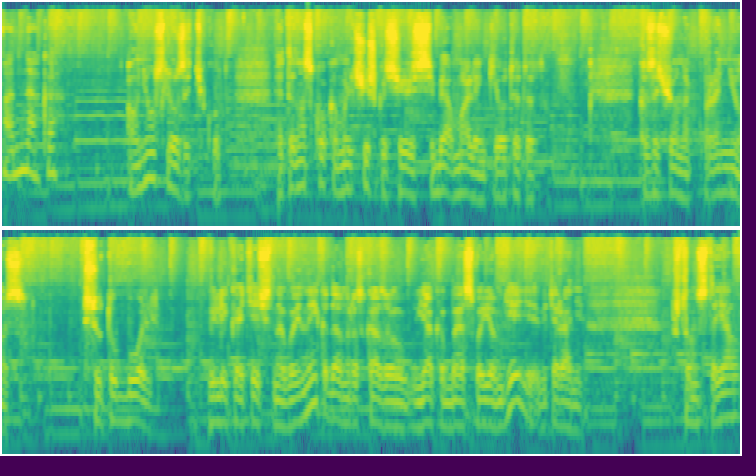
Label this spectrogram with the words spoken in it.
Однако. А у него слезы текут. Это насколько мальчишка через себя маленький вот этот казачонок пронес всю ту боль Великой Отечественной войны, когда он рассказывал якобы о своем деде, ветеране, что он стоял,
